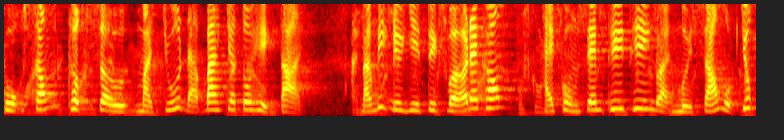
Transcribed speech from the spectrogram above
cuộc sống thực sự mà Chúa đã ban cho tôi hiện tại. Bạn biết điều gì tuyệt vời ở đây không? Hãy cùng xem Thi Thiên đoạn 16 một chút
